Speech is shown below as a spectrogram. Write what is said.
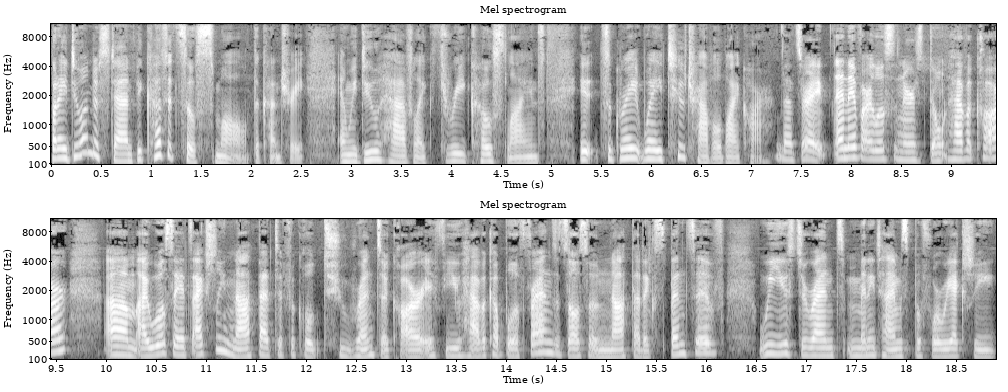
But I do understand because it's so small, the country, and we do have like three coastlines. It's a great way to travel by car. That's right. And if our listeners don't have a car, um, I will say it's actually not that difficult to rent a car. If you have a couple of friends, it's also not that expensive. We used to rent many times before we actually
